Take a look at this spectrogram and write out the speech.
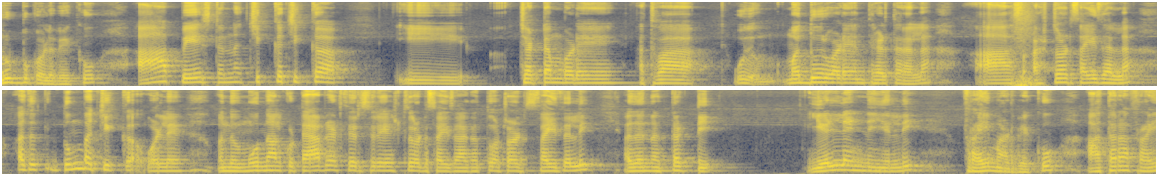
ರುಬ್ಬಿಕೊಳ್ಳಬೇಕು. ಆ ಪೇಸ್ಟನ್ನು ಚಿಕ್ಕ ಚಿಕ್ಕ ಈ ಚಟ್ಟಂಬಡೆ ಅಥವಾ ಮದ್ದೂರು ವಡೆ ಅಂತ ಹೇಳ್ತಾರಲ್ಲ, ಆ ಅಷ್ಟು ದೊಡ್ಡ ಸೈಜ್ ಅಲ್ಲ, ಅದಕ್ಕೆ ತುಂಬ ಚಿಕ್ಕ, ಒಳ್ಳೆ ಒಂದು ಮೂರ್ನಾಲ್ಕು ಟ್ಯಾಬ್ಲೆಟ್ ಸೇರಿಸಿದ್ರೆ ಎಷ್ಟು ದೊಡ್ಡ ಸೈಜ್ ಆಗುತ್ತೋ ಅಷ್ಟು ದೊಡ್ಡ ಸೈಜಲ್ಲಿ ಅದನ್ನು ತಟ್ಟಿ ಎಳ್ಳೆಣ್ಣೆಯಲ್ಲಿ ಫ್ರೈ ಮಾಡಬೇಕು. ಆ ಥರ ಫ್ರೈ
